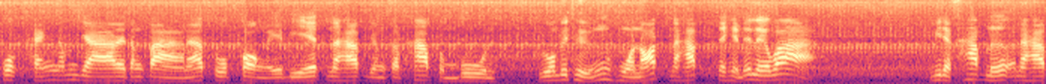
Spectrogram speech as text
พวกแท้งน้ำยาอะไรต่างๆ นะ ตัวกล่อง ABS นะครับยังสภาพสมบูรณ์ รวมไปถึงหัวน็อตนะครับ จะเห็นได้เลยว่ามีแต่คราบเลอะนะครับ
